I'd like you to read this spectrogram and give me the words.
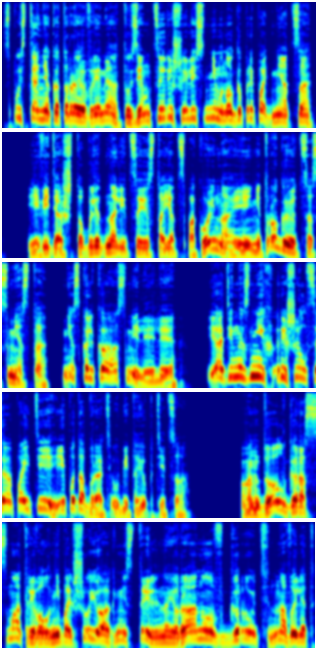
Спустя некоторое время туземцы решились немного приподняться, и, видя, что бледнолицые стоят спокойно и не трогаются с места, несколько осмелели, и один из них решился пойти и подобрать убитую птицу. Он долго рассматривал небольшую огнестрельную рану в грудь на вылет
